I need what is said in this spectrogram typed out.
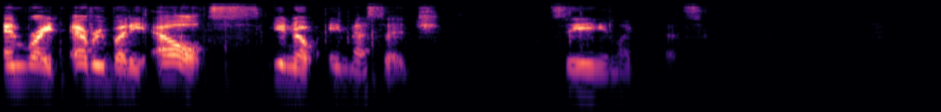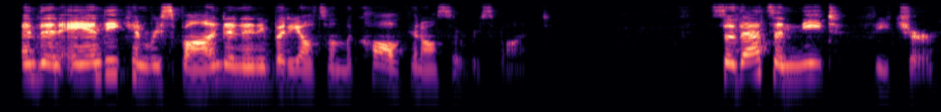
and write everybody else, you know, a message. See, like this. And then Andy can respond, and anybody else on the call can also respond. So that's a neat feature.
